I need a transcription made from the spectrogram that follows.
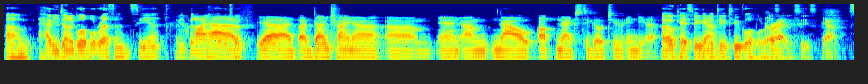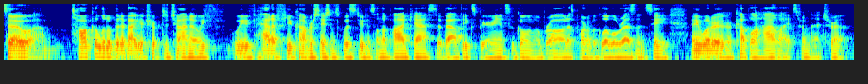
um, have you done a global residency yet? Have I have. Yeah, I've, I've done China, um, and I'm now up next to go to India. Okay, so you're yeah. going to do two global Correct. residencies. Yeah. So, um, talk a little bit about your trip to China. We've we've had a few conversations with students on the podcast about the experience of going abroad as part of a global residency. I mean, what are a couple of highlights from that trip?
